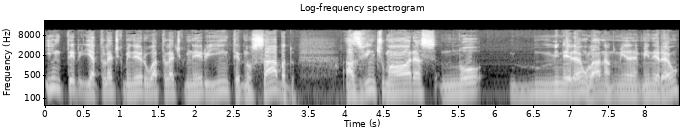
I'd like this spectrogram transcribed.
Inter e Atlético Mineiro, o Atlético Mineiro e Inter no sábado, às 21 horas no Mineirão, lá no Mi- Mineirão.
